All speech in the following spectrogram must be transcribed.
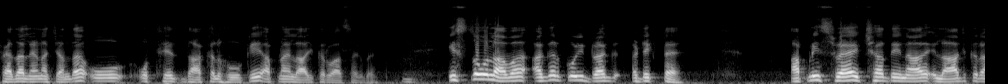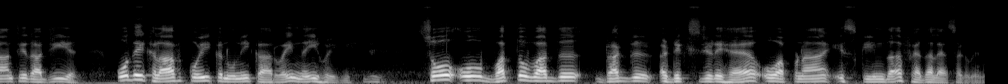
ਫਾਇਦਾ ਲੈਣਾ ਚਾਹੁੰਦਾ ਉਹ ਉੱਥੇ ਦਾਖਲ ਹੋ ਕੇ ਆਪਣਾ ਇਲਾਜ ਕਰਵਾ ਸਕਦਾ। ਇਸ ਤੋਂ ਇਲਾਵਾ ਅਗਰ ਕੋਈ ਡਰੱਗ ਐਡਿਕਟ ਹੈ ਆਪਣੀ ਸਵੈ ਇੱਛਾ ਦੇ ਨਾਲ ਇਲਾਜ ਕਰਾਉਣ 'ਚ ਰਾਜੀ ਹੈ ਉਹਦੇ ਖਿਲਾਫ ਕੋਈ ਕਾਨੂੰਨੀ ਕਾਰਵਾਈ ਨਹੀਂ ਹੋਏਗੀ। ਜੀ। ਸੋ ਉਹ ਵੱਧ ਤੋਂ ਵੱਧ ਡਰੱਗ ਐਡਿਕਟਸ ਜਿਹੜੇ ਹੈ ਉਹ ਆਪਣਾ ਇਸ ਸਕੀਮ ਦਾ ਫਾਇਦਾ ਲੈ ਸਕਦੇ ਨੇ।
